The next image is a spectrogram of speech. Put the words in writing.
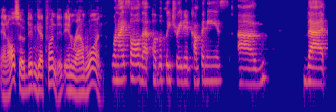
and also didn't get funded in round one. When I saw that publicly traded companies um, that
